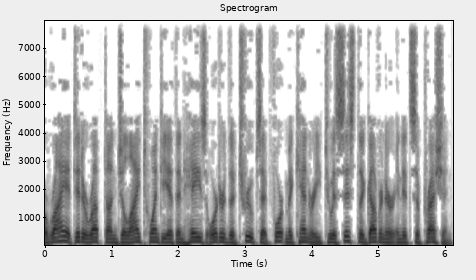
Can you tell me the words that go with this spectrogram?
a riot did erupt on July 20 and Hayes ordered the troops at Fort McHenry to assist the governor in its suppression.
